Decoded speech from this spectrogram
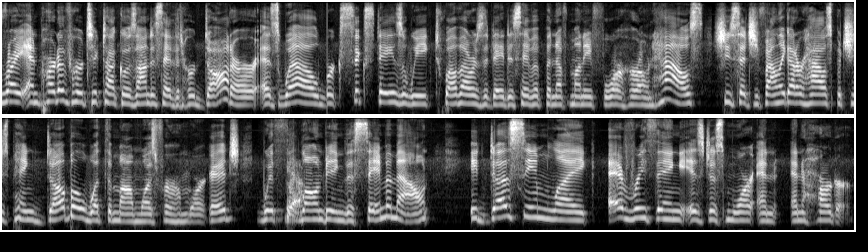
Right. And part of her TikTok goes on to say that her daughter, as well, works six days a week, 12 hours a day to save up enough money for her own house. She said she finally got her house, but she's paying double what the mom was for her mortgage, with the Yeah. loan being the same amount. It does seem like everything is just more and, and harder.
